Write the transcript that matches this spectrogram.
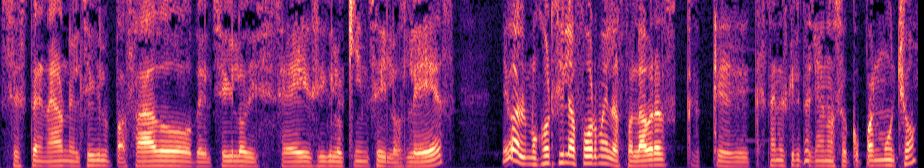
se estrenaron el siglo pasado, del siglo XVI, siglo XV y los lees, digo, a lo mejor sí la forma y las palabras que, que- que están escritas ya no se ocupan mucho,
